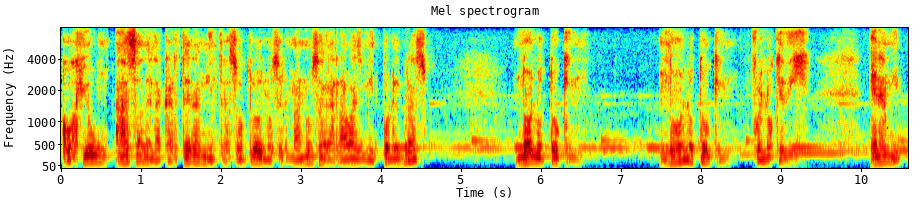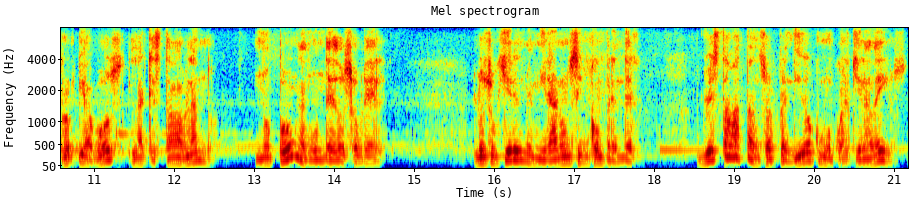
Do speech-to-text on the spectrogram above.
cogió un asa de la cartera mientras otro de los hermanos agarraba a Smith por el brazo. No lo toquen, no lo toquen, fue lo que dije. Era mi propia voz la que estaba hablando. No pongan un dedo sobre él. Los sugieres me miraron sin comprender. Yo estaba tan sorprendido como cualquiera de ellos.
